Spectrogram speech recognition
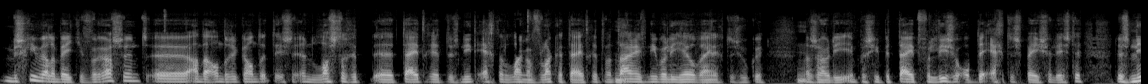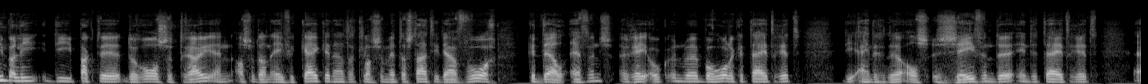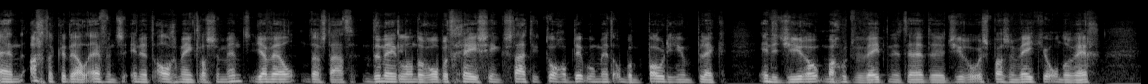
Misschien wel een beetje verrassend. Eh, aan de andere kant, het is een lastige eh, tijdrit. Dus niet echt een lange vlakke tijdrit. Want daar heeft Nibali heel weinig te zoeken. Dan zou hij in principe tijd verliezen op de echte specialisten. Dus Nibali die pakte de roze trui. En als we dan even kijken naar het klassement... dan staat hij daarvoor Cadel Evans. Reed ook een eh, behoorlijke tijdrit. Die eindigde als zevende in de tijdrit. En achter Cadel Evans in het algemeen klassement... jawel, daar staat de Nederlander Robert Geesink... staat hij toch op dit moment op een podiumplek in de Giro. Maar goed, we weten het, hè, de Giro is pas een weekje onderweg.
